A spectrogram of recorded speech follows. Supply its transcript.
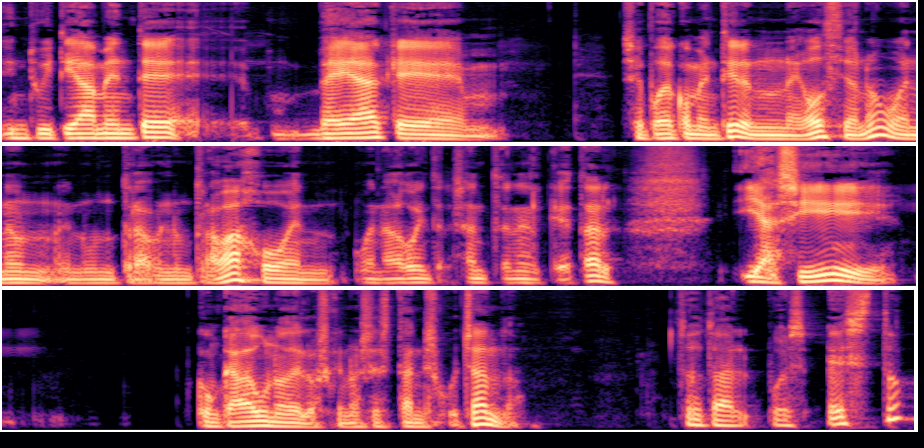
intuitivamente vea que se puede convertir en un negocio, ¿no? O en un, en un, en un trabajo o en, algo interesante en el que tal. Y así con cada uno de los que nos están escuchando. Total, pues esto,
